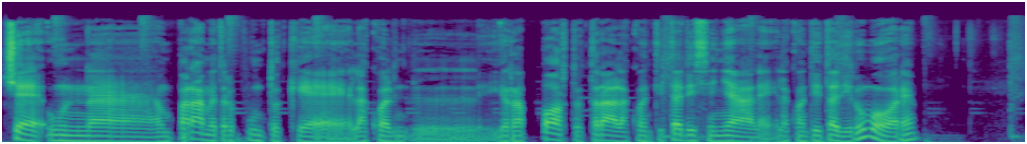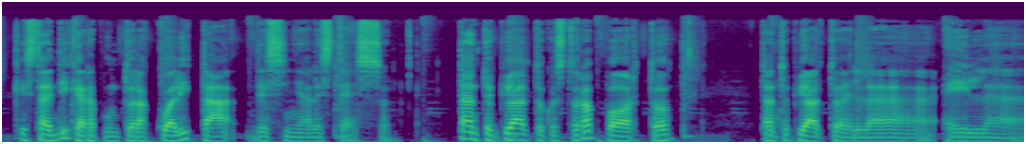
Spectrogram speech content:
c'è un, uh, un parametro appunto che è quali- il rapporto tra la quantità di segnale e la quantità di rumore che sta a indicare appunto la qualità del segnale stesso. Tanto più alto questo rapporto, tanto più alto è, il, è il,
